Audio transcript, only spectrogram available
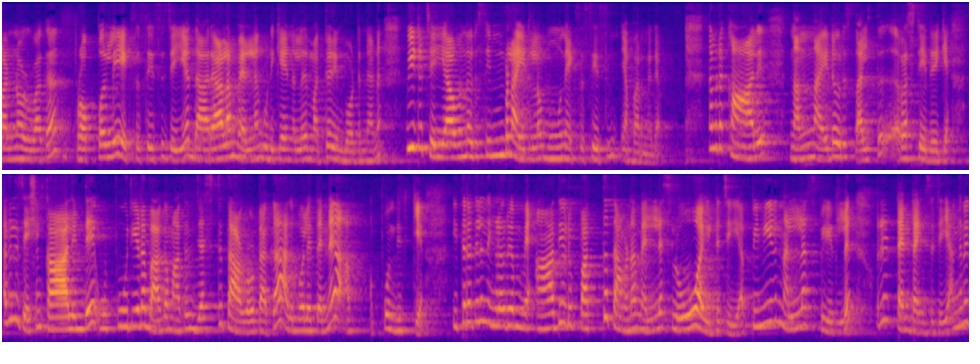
വണ്ണം ഒഴിവാക്കുക പ്രോപ്പർലി എക്സസൈസ് ചെയ്യുക ധാരാളം വെള്ളം കുടിക്കുക എന്നുള്ളത് മറ്റൊരു ഇമ്പോർട്ടന്റ് ആണ്. വീട്ടിൽ ചെയ്യാവുന്ന ഒരു സിമ്പിൾ ആയിട്ടുള്ള മൂന്ന് എക്സസൈസും ഞാൻ പറഞ്ഞുതരാം. നമ്മുടെ കാൽ നന്നായിട്ട് ഒരു സ്ഥലത്ത് റെസ്റ്റ് ചെയ്ത് വെക്കുക അതിനുശേഷം കാലിന്റെ ഉപ്പൂരിയുടെ ഭാഗം മാത്രം ജസ്റ്റ് താഴോട്ടാക്കുക അതുപോലെ തന്നെ പൊന്തിക്കുക ഇത്തരത്തിൽ നിങ്ങളൊരു ആദ്യം ഒരു പത്ത് തവണ മെല്ലെ സ്ലോ ആയിട്ട് ചെയ്യുക. പിന്നീട് നല്ല സ്പീഡിൽ ഒരു ടെൻ ടൈംസ് ചെയ്യുക. അങ്ങനെ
